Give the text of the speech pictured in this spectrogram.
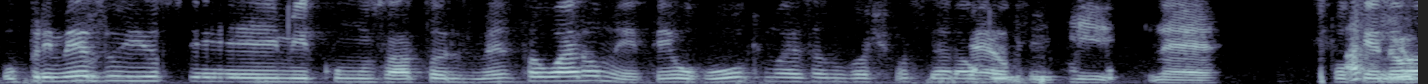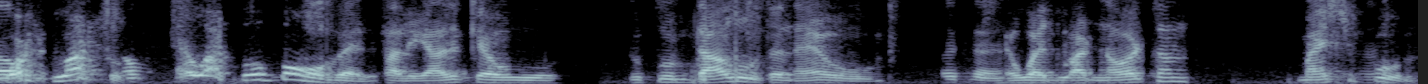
O primeiro do UCM com os atores mesmo foi o Iron Man. Tem o Hulk, mas eu não gosto de considerar o É, o Hulk, que, né? porque assim, não eu é o... gosto do ator. É o ator bom, velho, tá ligado? Que é o do Clube da Luta, né? O, é. é o Edward Norton. Mas, tipo,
